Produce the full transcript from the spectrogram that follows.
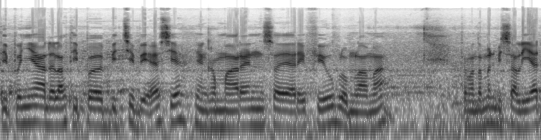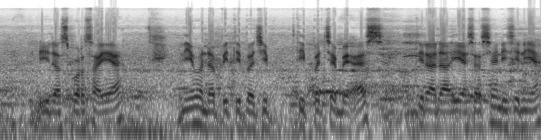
Tipenya adalah tipe Beat CBS ya, yang kemarin saya review belum lama. Teman-teman bisa lihat di dashboard saya. Ini Honda Beat tipe tipe CBS, tidak ada ISS-nya di sini ya.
